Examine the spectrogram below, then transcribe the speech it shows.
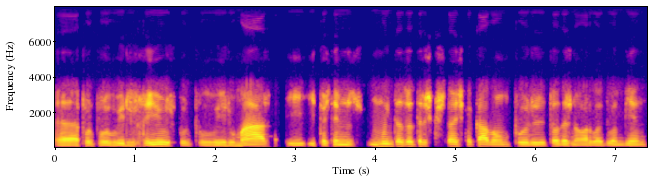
uh, por poluir os rios, por poluir o mar e, e, depois temos muitas outras questões que acabam por, todas na orla do ambiente,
